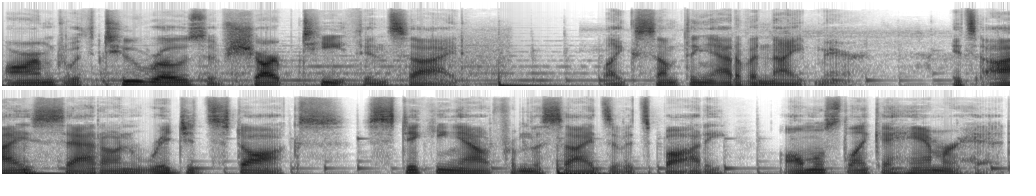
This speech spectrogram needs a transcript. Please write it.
armed with two rows of sharp teeth inside, like something out of a nightmare. Its eyes sat on rigid stalks, sticking out from the sides of its body, almost like a hammerhead.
